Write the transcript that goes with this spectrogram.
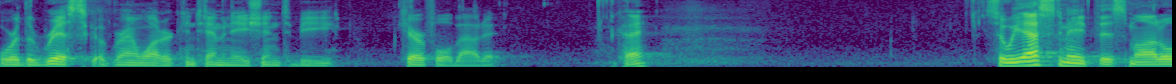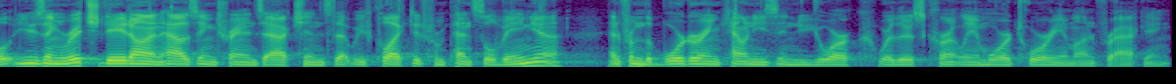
or the risk of groundwater contamination to be careful about it. Okay? So we estimate this model using rich data on housing transactions that we've collected from Pennsylvania and from the bordering counties in New York where there's currently a moratorium on fracking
